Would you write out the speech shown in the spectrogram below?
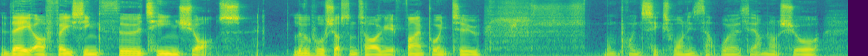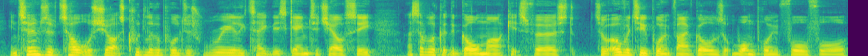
they are facing 13 shots. Liverpool shots on target, 5.2. 1.61. Is that worth it? I'm not sure. In terms of total shots, could Liverpool just really take this game to Chelsea? Let's have a look at the goal markets first. So over 2.5 goals at 1.44.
